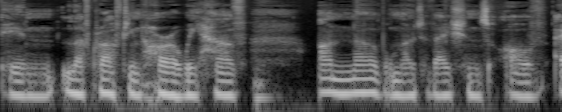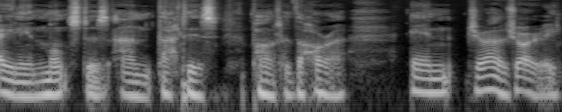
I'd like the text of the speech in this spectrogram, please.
in Lovecraftian horror we have unknowable motivations of alien monsters, and that is part of the horror. In Jirel Joiry,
